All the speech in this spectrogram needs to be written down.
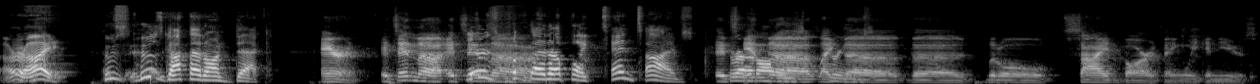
All right. who's who's got that on deck? Aaron. It's in the, it's Aaron's in put the, that up like ten times. it's in all the, like screens. the, the little sidebar thing we can use.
